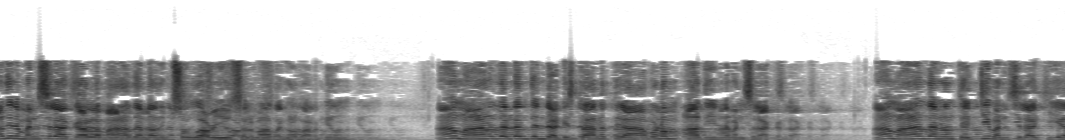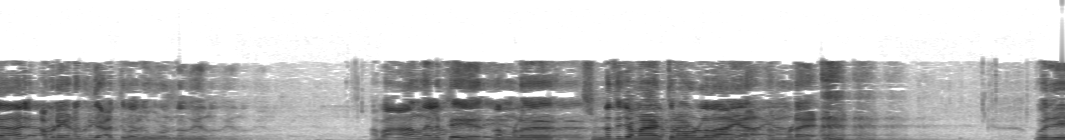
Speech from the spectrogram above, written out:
അതിനെ മനസ്സിലാക്കാനുള്ള മാനദണ്ഡം നബിസല്ലാ അലൈഹി വസ്ലമ തങ്ങൾ പറഞ്ഞു. ആ മാനദണ്ഡത്തിന്റെ അടിസ്ഥാനത്തിലാവണം ആ ദീനിനെ മനസ്സിലാക്കേണ്ടത്. ആ മാനദണ്ഡം തെറ്റി മനസ്സിലാക്കിയാൽ അവിടെയാണ് വിദ്യാർത്ഥി വന്നു കൂടുന്നത് അപ്പൊ ആ നിലയ്ക്ക് നമ്മൾ സുന്നത്ത് ജമായത്തിനോടുള്ളതായ നമ്മുടെ ഒരു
